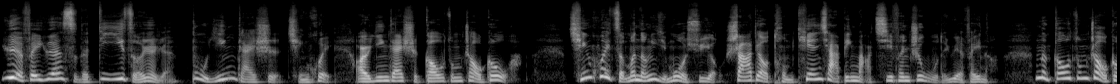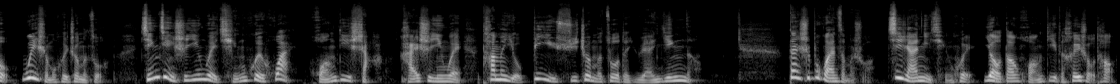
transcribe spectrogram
岳飞冤死的第一责任人不应该是秦桧，而应该是高宗赵构啊！秦桧怎么能以莫须有杀掉统天下兵马七分之五的岳飞呢？那高宗赵构为什么会这么做？仅仅是因为秦桧坏，皇帝傻，还是因为他们有必须这么做的原因呢？但是不管怎么说，既然你秦桧要当皇帝的黑手套，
